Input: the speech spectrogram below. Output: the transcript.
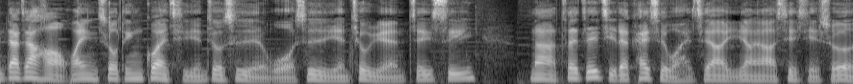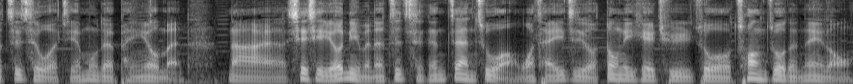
大家好，欢迎收听怪奇研究室，我是研究员 JC。那在这一集的开始，我还是要一样要谢谢所有支持我节目的朋友们。那谢谢有你们的支持跟赞助哦，我才一直有动力可以去做创作的内容。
